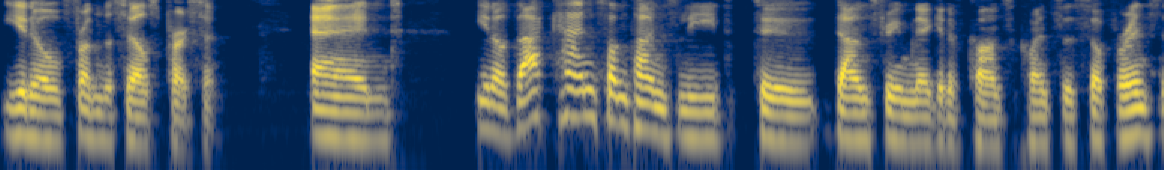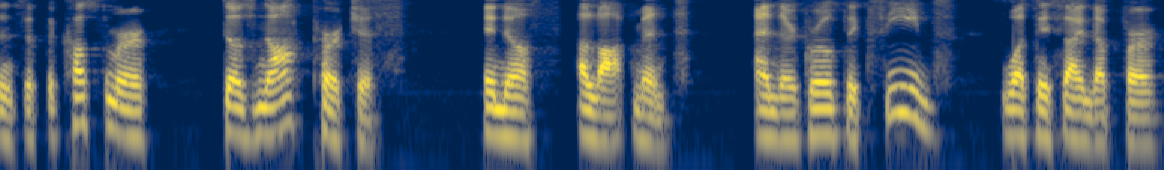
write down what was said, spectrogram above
you know, from the salesperson. And, you know, that can sometimes lead to downstream negative consequences. So, for instance, if the customer does not purchase enough allotment and their growth exceeds what they signed up for,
